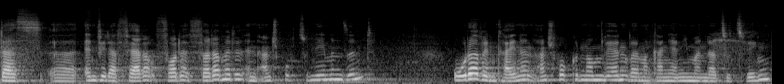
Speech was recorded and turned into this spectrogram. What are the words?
dass äh, entweder Förder, Fördermittel in Anspruch zu nehmen sind oder, wenn keine in Anspruch genommen werden, weil man kann ja niemanden dazu zwingen,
